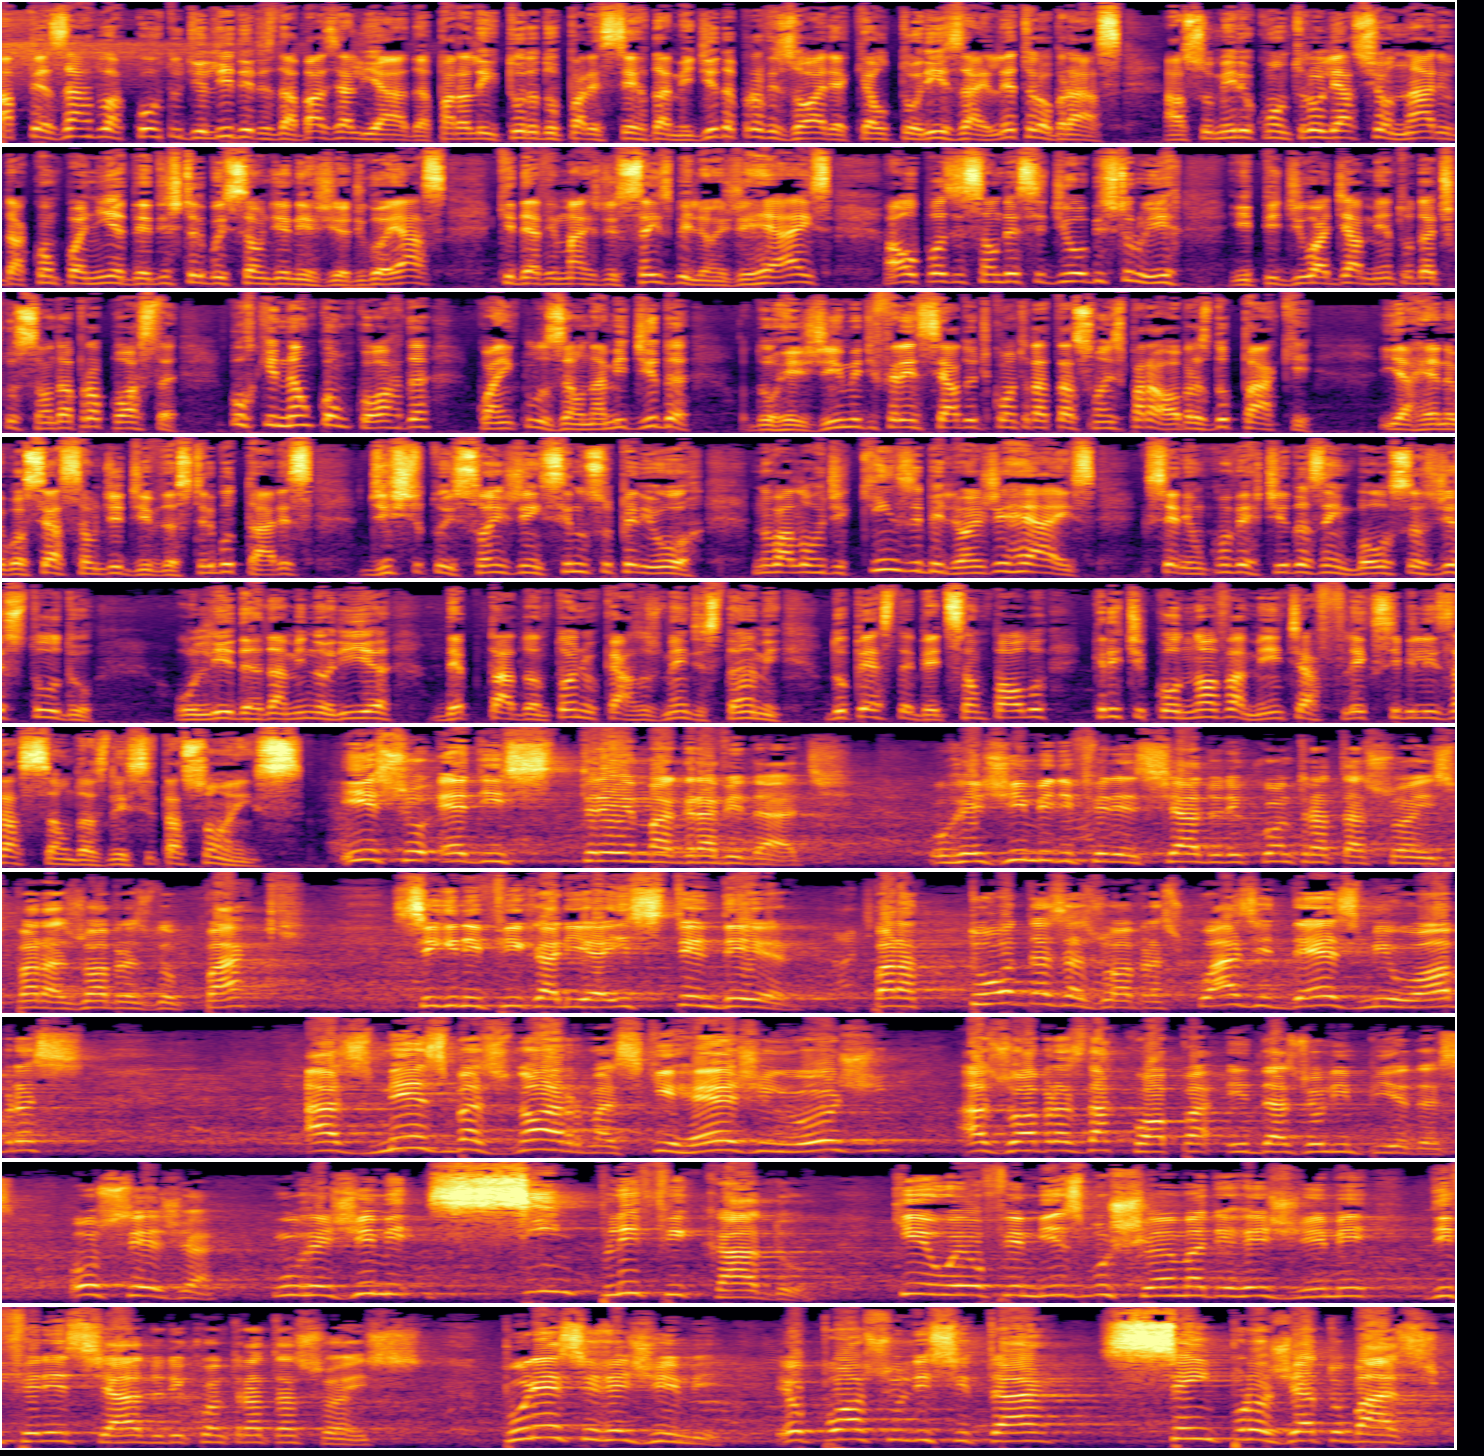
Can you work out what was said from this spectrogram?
Apesar do acordo de líderes da base aliada para a leitura do parecer da medida provisória que autoriza a Eletrobras a assumir o controle acionário da Companhia de Distribuição de Energia de Goiás, que deve mais de 6 bilhões de reais, a oposição decidiu obstruir e pediu adiamento da discussão da proposta, porque não concorda com a inclusão na medida do regime diferenciado de contratações para obras do PAC e a renegociação de dívidas tributárias de instituições de ensino superior, no valor de 15 bilhões de reais, que seriam convertidas em bolsas de estudo. O líder da minoria, deputado Antônio Carlos Mendes Tame, do PSDB de São Paulo, criticou novamente a flexibilização das licitações. Isso é de extrema gravidade. O regime diferenciado de contratações para as obras do PAC significaria estender para todas as obras, quase 10 mil obras, as mesmas normas que regem hoje as obras da Copa e das Olimpíadas. Ou seja, um regime simplificado, que o eufemismo chama de regime diferenciado de contratações. Por esse regime, eu posso licitar sem projeto básico.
